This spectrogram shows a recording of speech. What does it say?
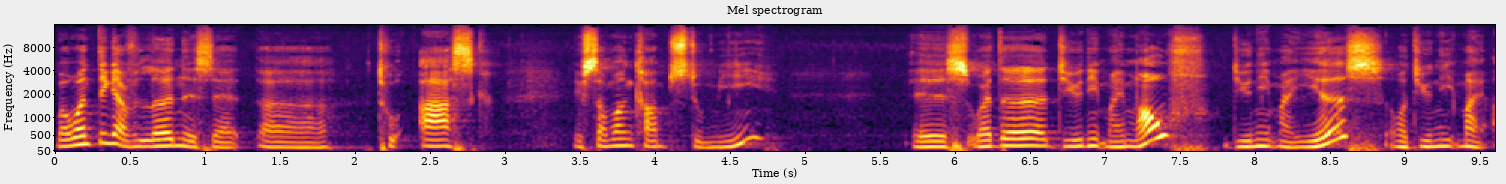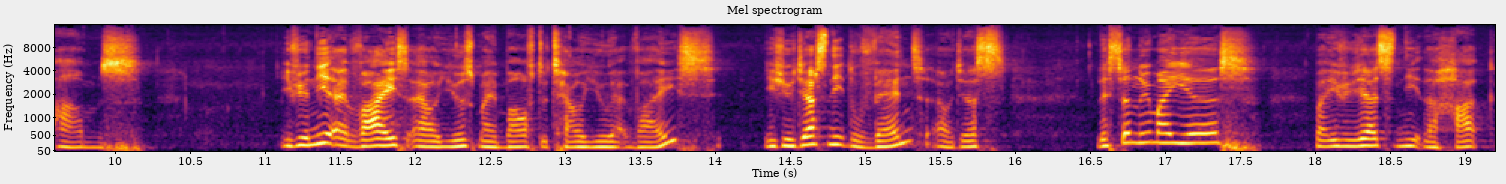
But one thing I've learned is that uh, to ask if someone comes to me is whether do you need my mouth, do you need my ears, or do you need my arms? If you need advice, I'll use my mouth to tell you advice. If you just need to vent, I'll just listen with my ears. But if you just need a hug,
